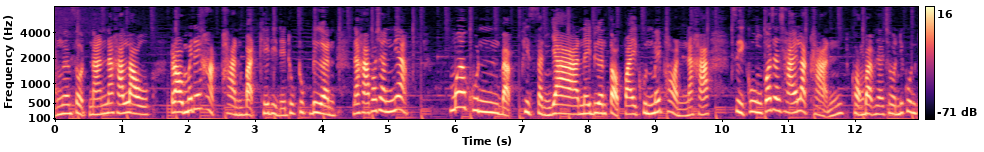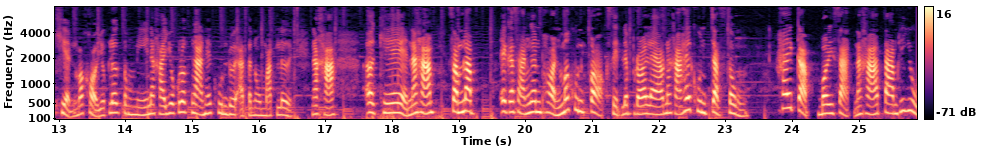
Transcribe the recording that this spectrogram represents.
บเงินสดนั้นนะคะ เราเราไม่ได้หักผ่านบัตรเครดิตในทุกๆเดือนนะคะ เพราะฉะนั้นเนี่ยเมื่อคุณแบบผิดสัญญาในเดือนต่อไปคุณไม่ผ่อนนะคะ สีกรุงก็จะใช้หลักฐานของบัตรประชาชนที่คุณเขียนว่าขอยกเลิกตรงนี้นะคะ ยกเลิกงานให้คุณโดยอัตโนมัติเลยนะคะโอเคนะคะสำหรับเอกสารเงินผ่อนเมื่อคุณกรอกเสร็จเรียบร้อยแล้วนะคะ ให้คุณจัดส่ง ให้กับบริษัทนะคะ ตามที่อยู่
